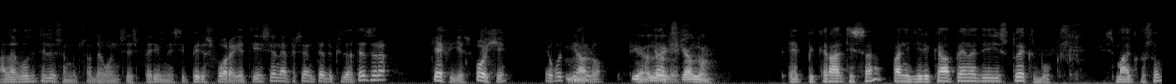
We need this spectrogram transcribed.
Αλλά εγώ δεν τελείωσα με τους ανταγωνιστές. Περίμενες, εσύ πήρες φόρα. Γιατί εσύ έφερες Nintendo 64 και έφυγες. Όχι. Εγώ τι Ναι. άλλο. Τι άλλο, Τι έχεις κι άλλο; Επικράτησα πανηγυρικά απέναντι στο Xbox της Microsoft.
